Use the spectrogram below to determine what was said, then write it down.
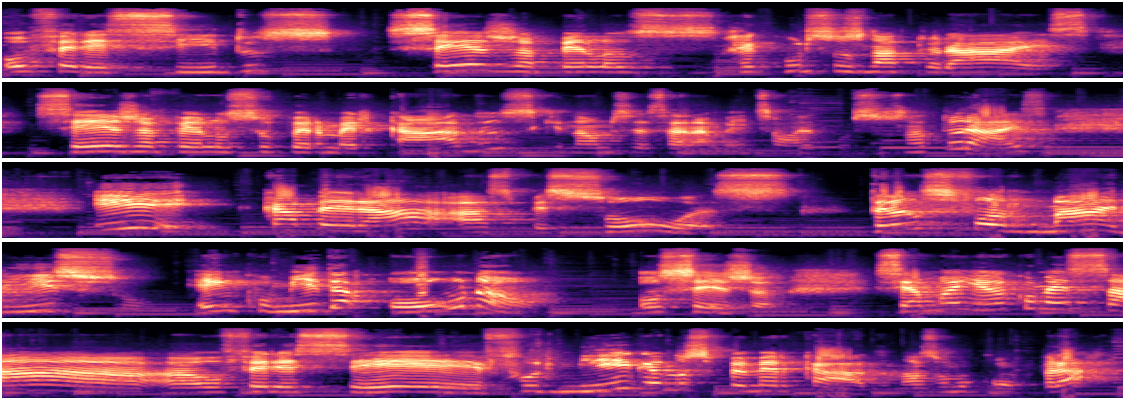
oferecidos, seja pelos recursos naturais, seja pelos supermercados, que não necessariamente são recursos naturais, e caberá às pessoas transformar isso em comida ou não. Ou seja, se amanhã começar a oferecer formiga no supermercado, nós vamos comprar?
